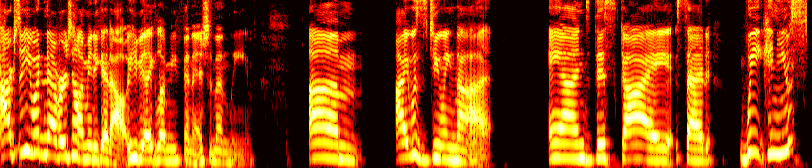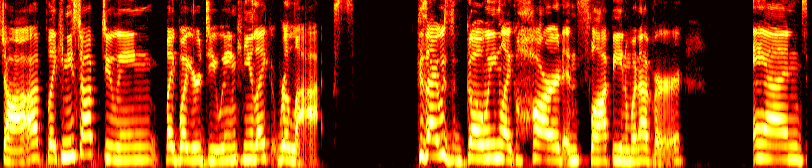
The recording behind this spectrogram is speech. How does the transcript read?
actually he would never tell me to get out. He'd be like, let me finish and then leave. Um, I was doing that, and this guy said, Wait, can you stop? Like, can you stop doing like what you're doing? Can you like relax? Because I was going like hard and sloppy and whatever. And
